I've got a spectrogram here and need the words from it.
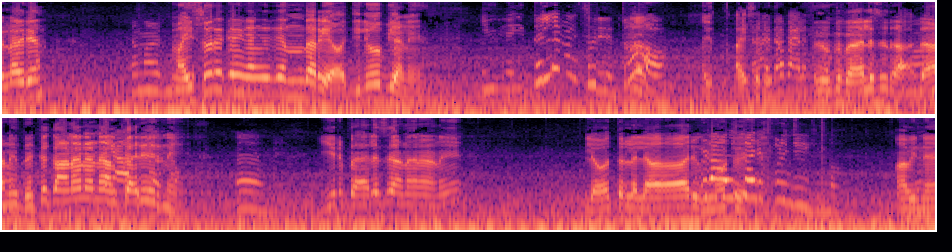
എന്നാ വരിക മൈസൂരൊക്കെ ഞങ്ങൾക്ക് എന്തറിയോ? ജിലോബിയാണ്. പാലസ് ഇതാ? ഇതാണ് ഇതൊക്കെ കാണാനാണ് ആൾക്കാർ വരുന്നത് ഈ ഒരു പാലസ് കാണാനാണ് ലോകത്തുള്ള എല്ലാരും ഇങ്ങോട്ട്. ആ പിന്നെ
